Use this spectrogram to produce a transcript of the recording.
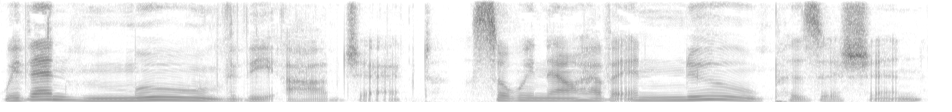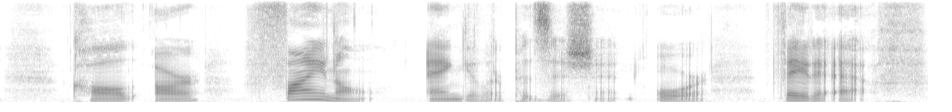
We then move the object, so we now have a new position called our final angular position, or theta f.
